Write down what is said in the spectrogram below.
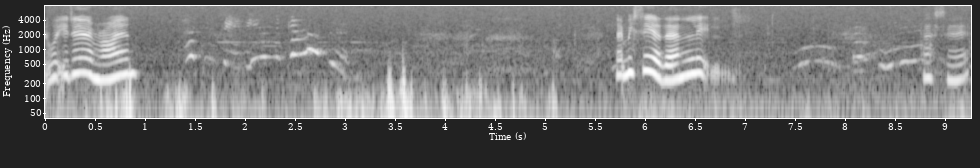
what are you doing, Ryan? Let me see her then. That's it.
